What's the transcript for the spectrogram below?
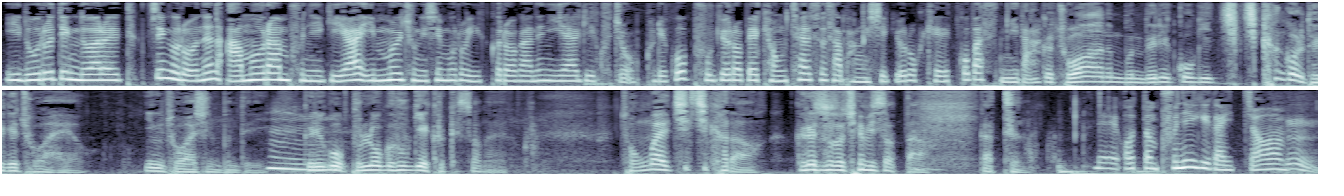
이 노르딕 느와르의 특징으로는 암울한 분위기와 인물 중심으로 이끌어가는 이야기 구조 그리고 북유럽의 경찰 수사 방식 이렇게 꼽았습니다. 그러니까 좋아하는 분들이 꼭 이 칙칙한 걸 되게 좋아해요. 이거 좋아하시는 분들이. 음. 그리고 블로그 후기에 그렇게 써놔요. 정말 칙칙하다. 그래서 더 재밌었다. 같은. 네, 어떤 분위기가 있죠. 음.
